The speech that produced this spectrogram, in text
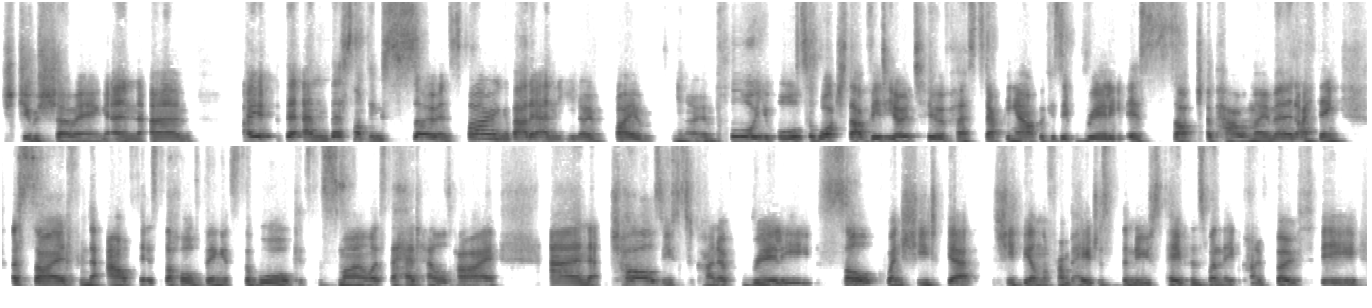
she was showing. And um, I the, and there's something so inspiring about it. And you know, I you know implore you all to watch that video too of her stepping out because it really is such a power moment. I think aside from the outfit it's the whole thing it's the walk it's the smile it's the head held high. And charles used to kind of really sulk when she'd get she'd be on the front pages of the newspapers when they'd kind of both be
